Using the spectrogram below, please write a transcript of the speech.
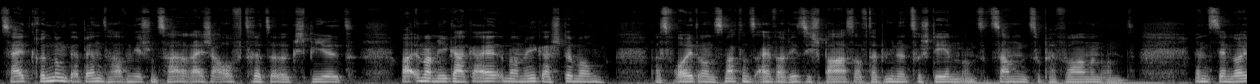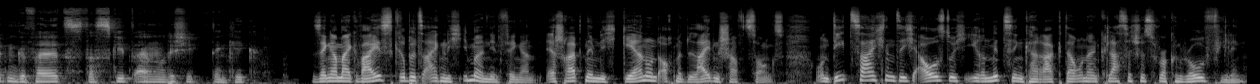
Seit Gründung der Band haben wir schon zahlreiche Auftritte gespielt. War immer mega geil, immer mega Stimmung. Das freut uns, macht uns einfach riesig Spaß, auf der Bühne zu stehen und zusammen zu performen. Und wenn es den Leuten gefällt, das gibt einem richtig den Kick. Sänger Mike Weiss kribbelt's eigentlich immer in den Fingern. Er schreibt nämlich gern und auch mit Leidenschaft Songs. Und die zeichnen sich aus durch ihren Mitsing-Charakter und ein klassisches Rock'n'Roll-Feeling.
